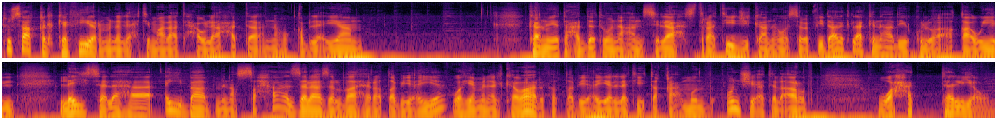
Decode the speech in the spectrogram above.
تساق الكثير من الاحتمالات حولها حتى أنه قبل أيام كانوا يتحدثون عن سلاح استراتيجي كان هو السبب في ذلك لكن هذه كلها أقاويل ليس لها أي باب من الصحة. الزلازل ظاهرة طبيعية وهي من الكوارث الطبيعية التي تقع منذ أنشئت الأرض وحتى اليوم.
